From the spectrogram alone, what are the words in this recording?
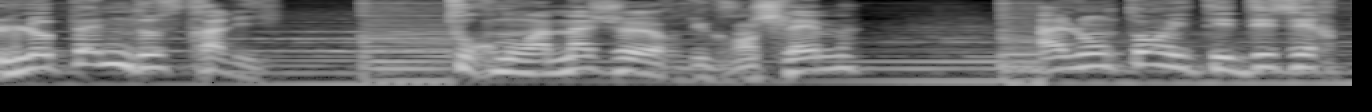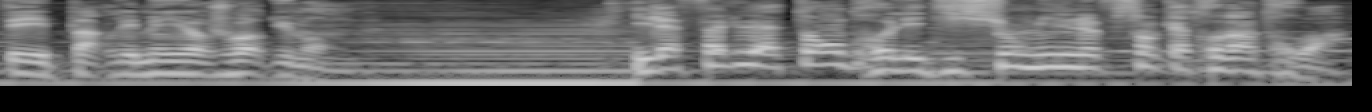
L'Open d'Australie, tournoi majeur du Grand Chelem, a longtemps été déserté par les meilleurs joueurs du monde. Il a fallu attendre l'édition 1983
